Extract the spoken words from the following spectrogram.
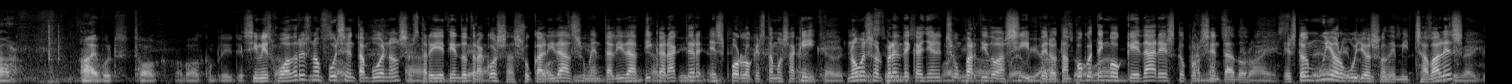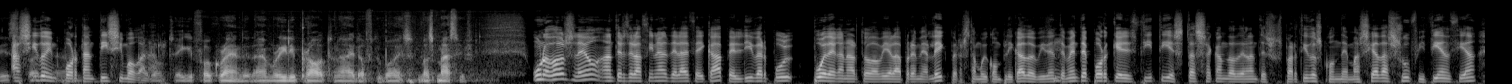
si mis jugadores no fuesen tan buenos, estaría diciendo otra cosa. Su calidad, su mentalidad y carácter es por lo que estamos aquí. No me sorprende que hayan hecho un partido así, pero tampoco tengo que dar esto por sentado. Estoy muy orgulloso de mis chavales. Ha sido importantísimo ganar. 1-2, Leo, antes de la final de la FA Cup, el Liverpool puede ganar todavía la Premier League, pero está muy complicado, evidentemente, porque el City está sacando adelante sus partidos con demasiada suficiencia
